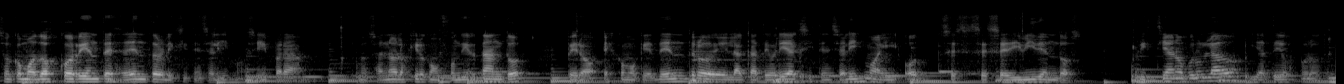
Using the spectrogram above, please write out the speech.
son como dos corrientes dentro del existencialismo. ¿sí? Para, o sea, no los quiero confundir tanto, pero es como que dentro de la categoría de existencialismo hay, se, se, divide en dos. Cristiano por un lado y ateos por otro.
